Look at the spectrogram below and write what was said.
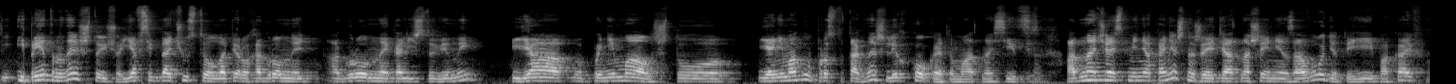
И, и при этом, знаешь, что еще? Я всегда чувствовал, во-первых, огромное, огромное количество вины. И я понимал, что я не могу просто так, знаешь, легко к этому относиться. Одна часть меня, конечно же, эти отношения заводит, и ей по кайфу.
